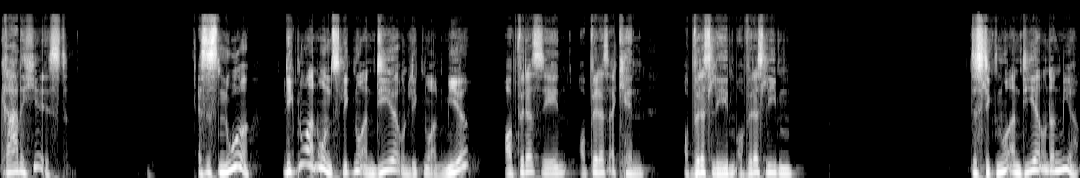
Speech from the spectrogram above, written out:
gerade hier ist. Es ist nur, liegt nur an uns, liegt nur an dir und liegt nur an mir, ob wir das sehen, ob wir das erkennen, ob wir das leben, ob wir das lieben. Das liegt nur an dir und an mir.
